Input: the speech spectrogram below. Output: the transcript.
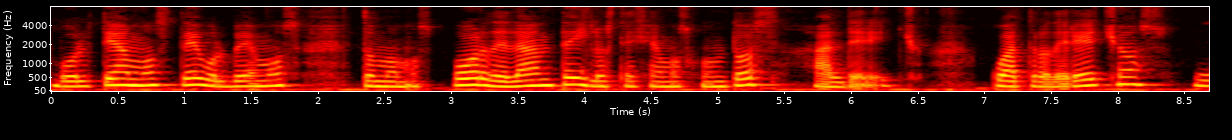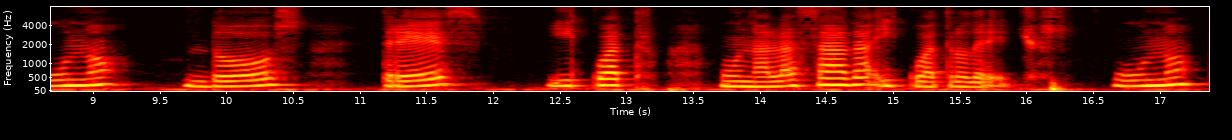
volteamos devolvemos tomamos por delante y los tejemos juntos al derecho. Cuatro derechos 1 2 3 y 4 una lazada y cuatro derechos. 1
